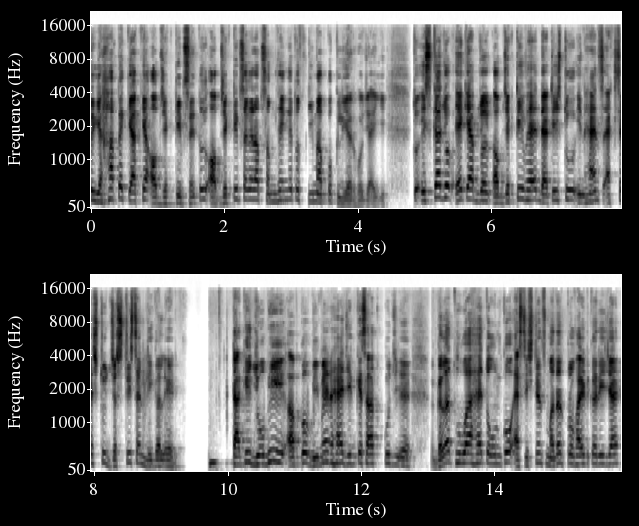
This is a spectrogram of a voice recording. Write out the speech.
तो यहाँ पे क्या क्या ऑब्जेक्टिव्स है? तो ऑब्जेक्टिव्स अगर आप समझेंगे तो स्कीम आपको क्लियर हो जाएगी। तो इसका जो एक ऑब्जेक्टिव है that is to enhance access to justice and legal aid ताकि जो भी आपको वीमेन है जिनके साथ कुछ गलत हुआ है तो उनको असिस्टेंस मदद प्रोवाइड करी जाए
